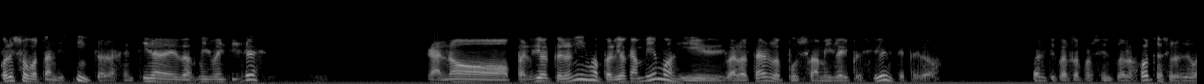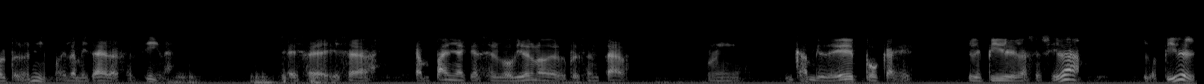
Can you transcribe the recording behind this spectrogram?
Por eso votan distinto. La Argentina de 2023 ganó, perdió el peronismo, perdió Cambiemos y Balotar lo puso a mi ley presidente, pero 44% de los votos se los llevó el peronismo, es la mitad de la Argentina. Esa, esa campaña que hace el gobierno de representar un, cambio de época que le pide la sociedad, lo pide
